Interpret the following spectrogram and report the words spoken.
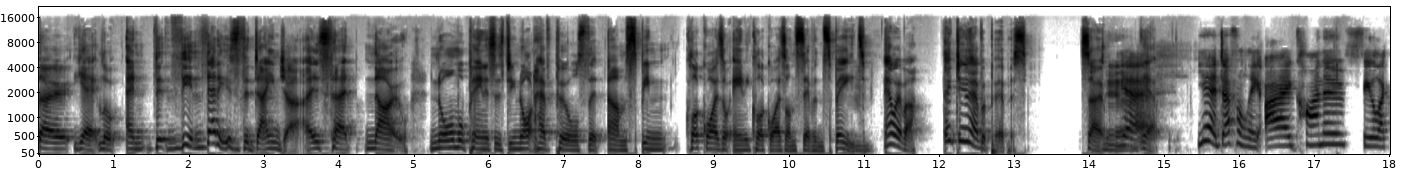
so yeah, look, and the, the, that is the danger is that no normal penises do not have pearls that um, spin clockwise or anti-clockwise on seven speeds. However, they do have a purpose. So Yeah. Yeah. Yeah. Definitely. I kind of feel like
